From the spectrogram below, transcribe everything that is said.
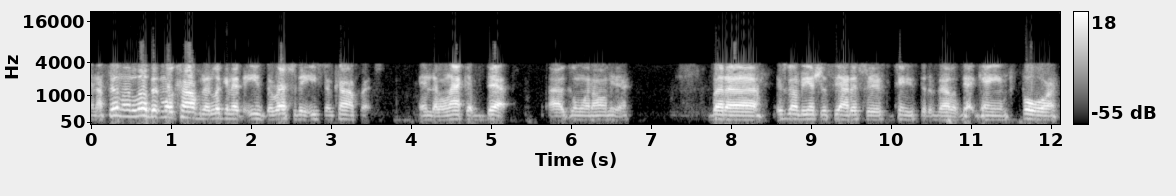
And I'm feeling a little bit more confident looking at the East, the rest of the Eastern Conference and the lack of depth uh, going on here. But uh, it's going to be interesting to see how this series continues to develop. That game four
